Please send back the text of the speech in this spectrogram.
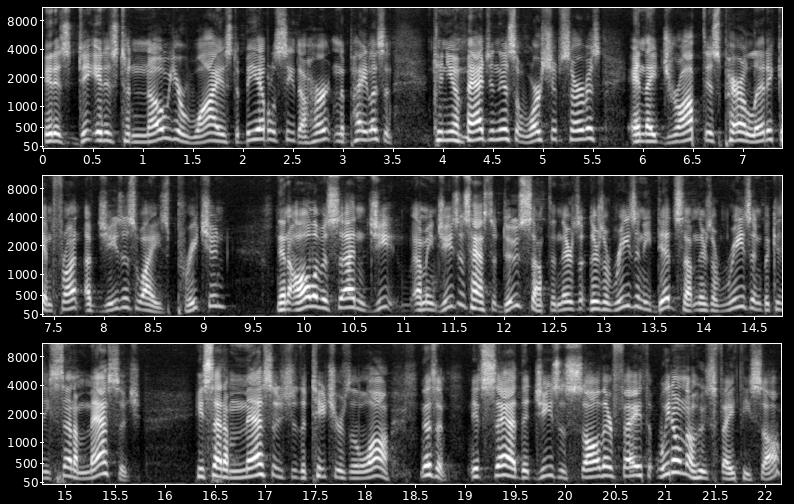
It is, it is to know your why, is to be able to see the hurt and the pain. Listen, can you imagine this, a worship service, and they drop this paralytic in front of Jesus while he's preaching? Then all of a sudden, Je- I mean, Jesus has to do something. There's a, there's a reason he did something. There's a reason because he sent a message. He sent a message to the teachers of the law. Listen, it's said that Jesus saw their faith. We don't know whose faith he saw.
